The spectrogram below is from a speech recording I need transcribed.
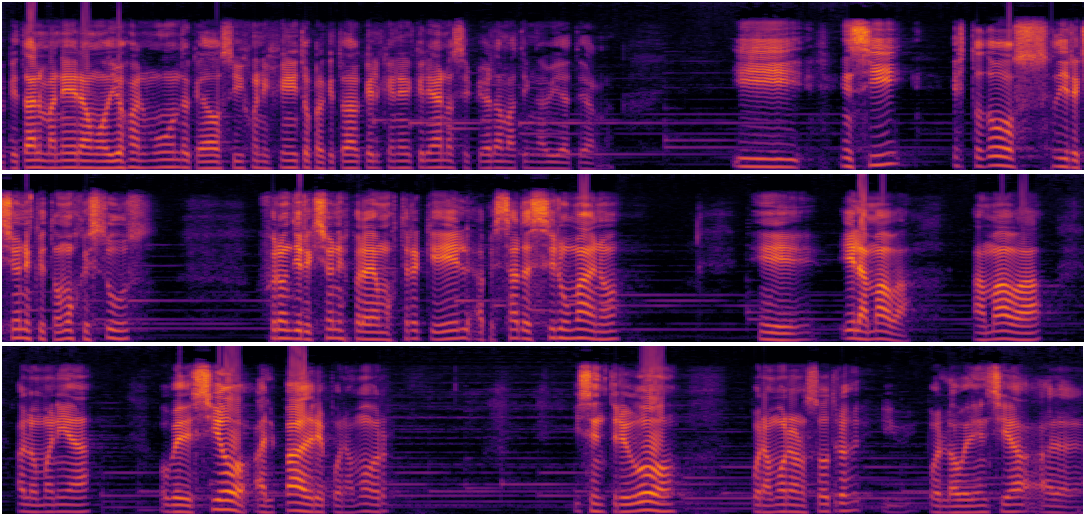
porque de tal manera amó Dios al mundo que ha dado su Hijo unigénito para que todo aquel que en él crea no se pierda, más tenga vida eterna. Y en sí, estas dos direcciones que tomó Jesús fueron direcciones para demostrar que él, a pesar de ser humano, eh, él amaba, amaba a la humanidad, obedeció al Padre por amor y se entregó por amor a nosotros y por la obediencia al,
